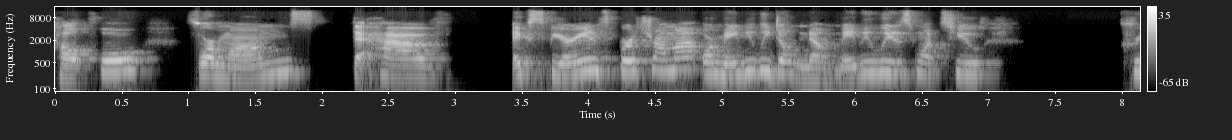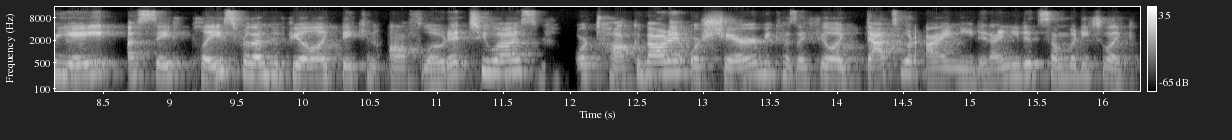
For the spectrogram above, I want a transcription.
helpful for moms that have experienced birth trauma, or maybe we don't know? Maybe we just want to create a safe place for them to feel like they can offload it to us or talk about it or share because I feel like that's what I needed. I needed somebody to like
